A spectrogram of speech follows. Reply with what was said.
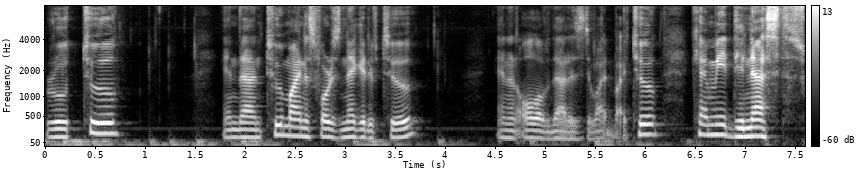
root 2, and then 2 minus 4 is negative 2, and then all of that is divided by 2. Can we denest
